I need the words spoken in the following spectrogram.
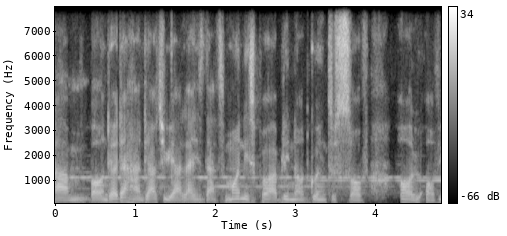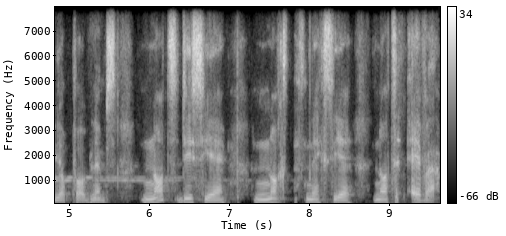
Um, but on the other hand, you have to realize that money is probably not going to solve all of your problems. Not this year, not next year, not ever.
